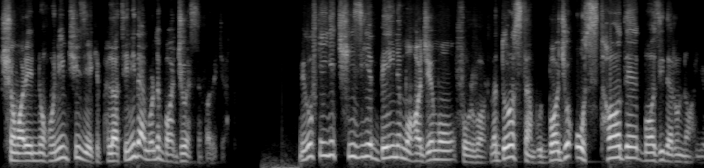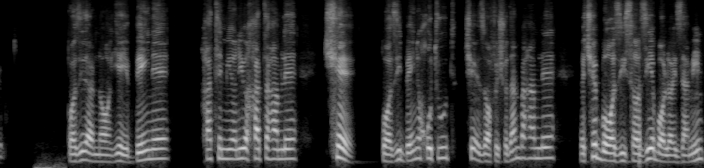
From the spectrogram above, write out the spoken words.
شماره نه و نیم چیزیه که پلاتینی در مورد باجو استفاده کرد. می‌گفت که یه چیزی بین مهاجم و فوروارد و درستم بود. باجو استاد بازی در اون ناحیه بود. بازی در ناحیه بین خط میانی و خط حمله چه بازی بین خطوط چه اضافه شدن به حمله و چه بازی سازی بالای زمین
